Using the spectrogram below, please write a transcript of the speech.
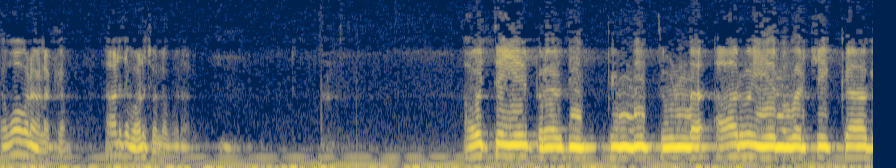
தமோகன விளக்கம். அடுத்த பாடம் சொல்ல போறார். அவத்தையில் பிரதி ஆர்வ ஆர்வைய நுகர்ச்சிக்காக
